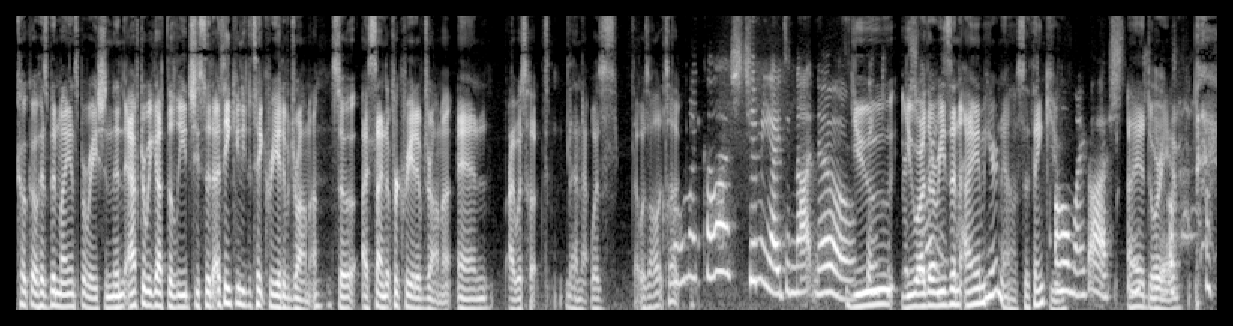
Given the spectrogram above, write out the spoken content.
KoKo has been my inspiration. Then after we got the lead, she said, I think you need to take creative drama. So I signed up for creative drama and I was hooked. And that was that was all it took. Oh my gosh, Jimmy, I did not know. You you, you are the reason I am here now. So thank you. Oh my gosh. I adore you. you.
